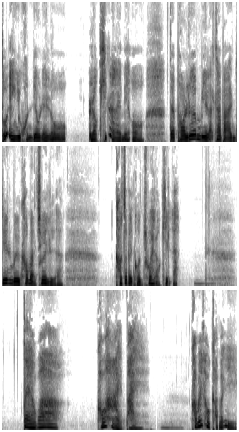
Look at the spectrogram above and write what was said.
ตัวเองอยู่คนเดียวในโลก เราคิดอะไรไม่ออก แต่พอเริ่มมีรัฐบาลยื่นมือเข้ามาช่วยเหลือ เขาจะเป็นคนช่วยเราคิดแหละ แต่ว่าเขาหายไป เขาไม่โทรกลับมาอีก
